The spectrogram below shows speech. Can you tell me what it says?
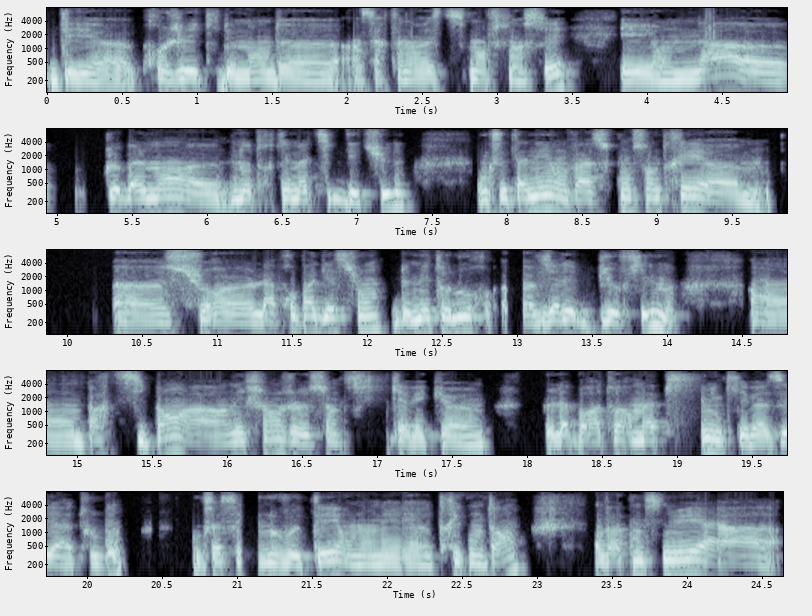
des projets qui demandent un certain investissement financier. Et on a globalement notre thématique d'études. Donc cette année, on va se concentrer sur la propagation de métaux lourds via les biofilms en participant à un échange scientifique avec le laboratoire MAPIM qui est basé à Toulon. Donc ça c'est une nouveauté, on en est très content. On va continuer à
